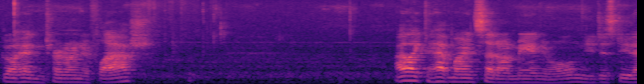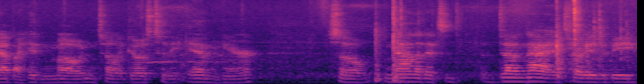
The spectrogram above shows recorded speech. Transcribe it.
go ahead and turn on your flash I like to have mine set on manual and you just do that by hitting mode until it goes to the M here. So now that it's done that, it's ready to be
